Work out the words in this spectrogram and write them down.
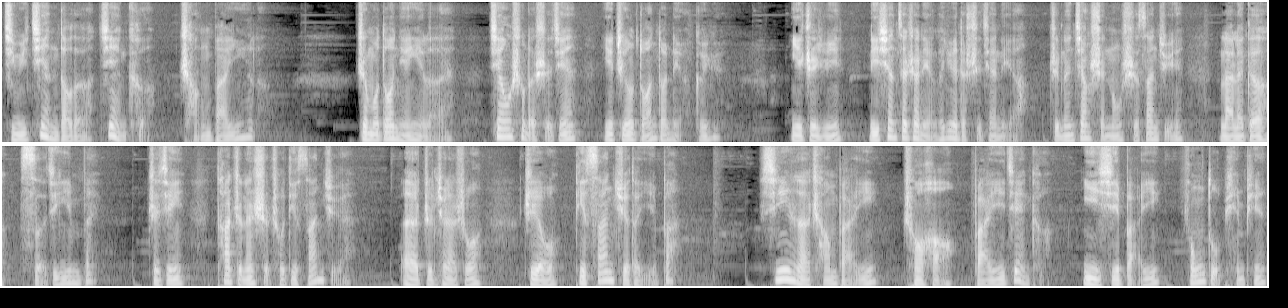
精于剑道的剑客长白衣了。这么多年以来，教授的时间也只有短短两个月，以至于李炫在这两个月的时间里啊，只能将神龙十三绝来了个死记硬背。至今，他只能使出第三绝，呃，准确来说，只有第三绝的一半。昔日的长白衣，绰号白衣剑客，一袭白衣，风度翩翩，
